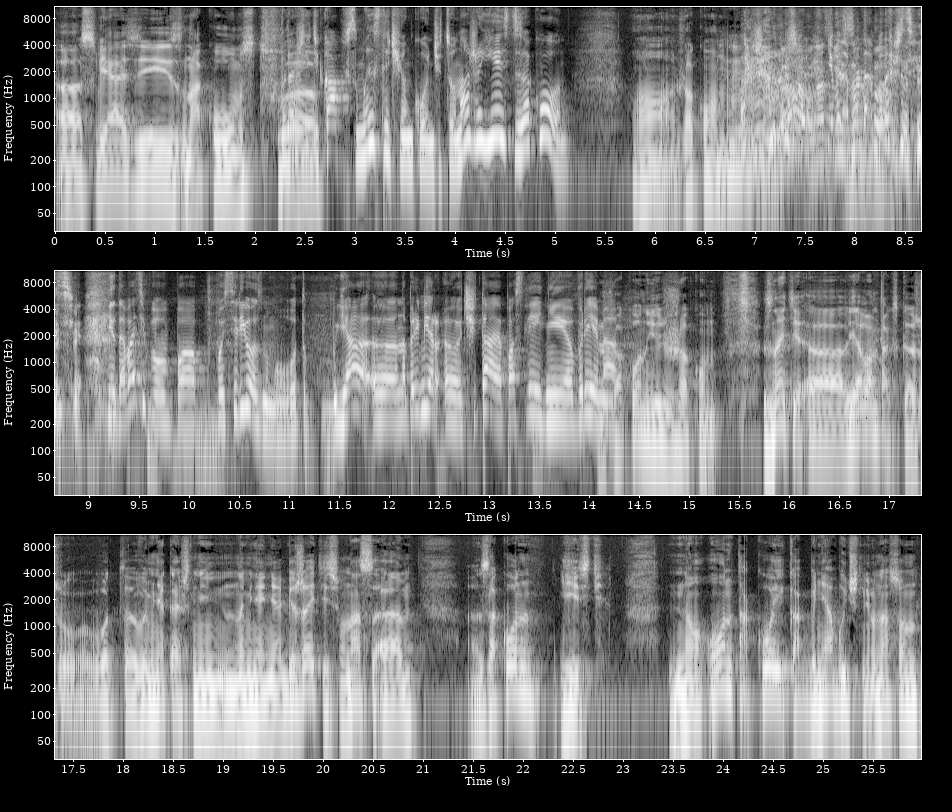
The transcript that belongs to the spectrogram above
э, связей, знакомств. э, Подождите, как в смысле, чем кончится? У нас же есть закон. А, закон. Да, у нас Не, есть под- закон. Подождите. Не, давайте по- по- по-серьезному. Вот я, э, например, э, читая последнее время... Закон есть закон. Знаете, э, я вам так скажу. Вот вы меня, конечно, не- на меня не обижайтесь. У нас закон есть. Но он такой как бы необычный. У нас он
